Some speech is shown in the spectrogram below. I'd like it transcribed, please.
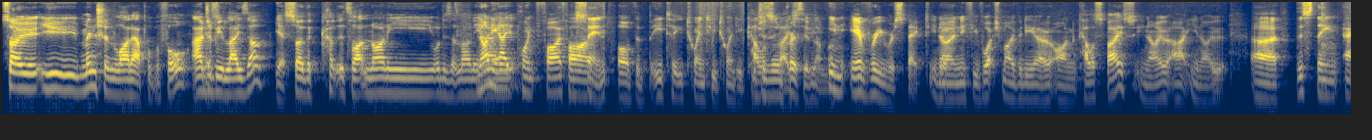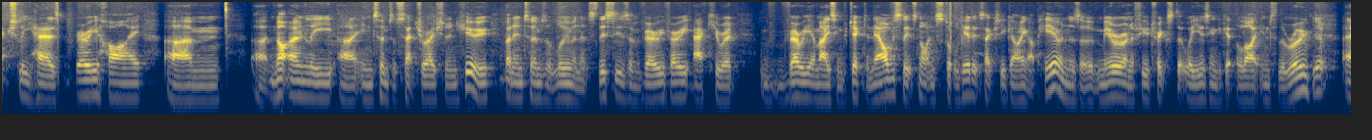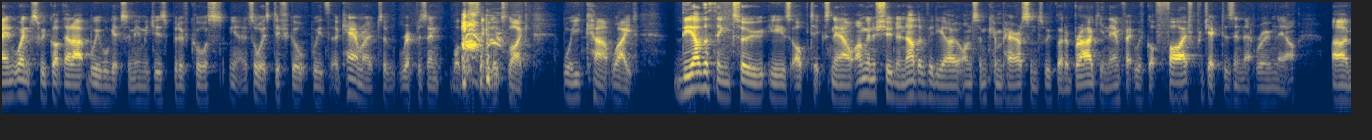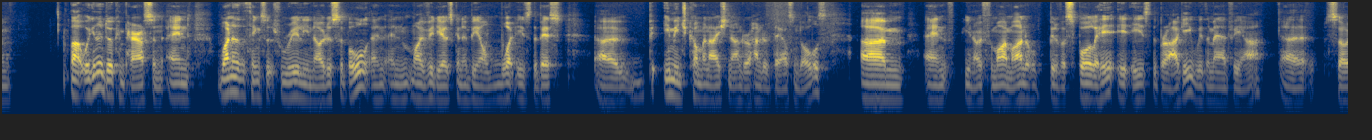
So you mentioned light output before, RGB laser. Yes. So the it's like 90. What is it? 98. 98.5% of the BT 2020 color Which is space an impressive number. in every respect. You know, and if you've watched my video on color space, you know, uh, you know, uh, this thing actually has very high. Um, uh, not only uh, in terms of saturation and hue, but in terms of luminance. This is a very, very accurate, very amazing projector. Now, obviously, it's not installed yet. It's actually going up here, and there's a mirror and a few tricks that we're using to get the light into the room. Yep. And once we've got that up, we will get some images. But of course, you know, it's always difficult with a camera to represent what this thing looks like. We can't wait. The other thing too is optics. Now, I'm going to shoot another video on some comparisons. We've got a Bragi in there. In fact, we've got five projectors in that room now. Um, but we're going to do a comparison. And one of the things that's really noticeable, and, and my video is going to be on what is the best uh, image combination under $100,000. Um, and, you know, for my mind, a bit of a spoiler here, it is the Bragi with the madVR. Uh, so,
